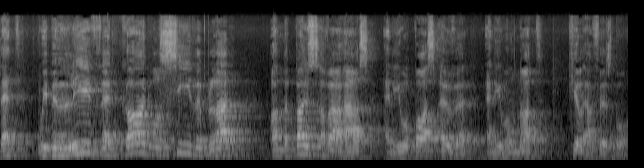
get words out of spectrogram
that we believe that God will see the blood on the posts of our house and he will pass over and he will not kill our firstborn.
